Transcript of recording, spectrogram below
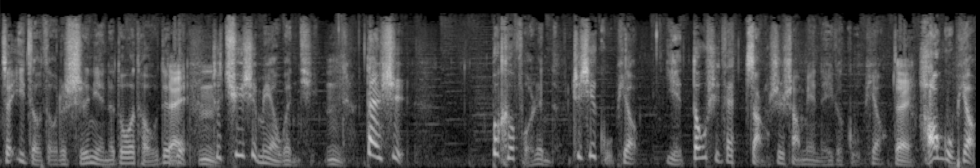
这一走走了十年的多头，对不对？对嗯，这趋势没有问题，嗯，但是不可否认的，这些股票也都是在涨势上面的一个股票，对，好股票。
